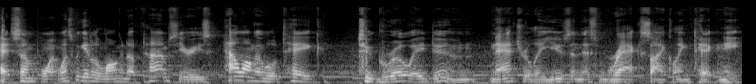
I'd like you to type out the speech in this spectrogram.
at some point, once we get a long enough time series, how long it will take to grow a dune naturally using this wrack cycling technique.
